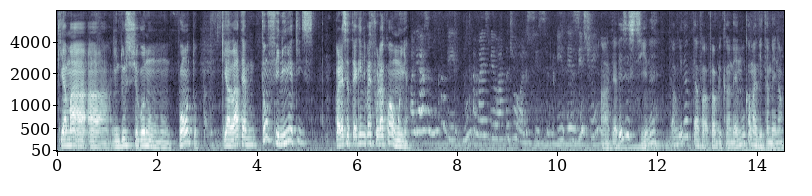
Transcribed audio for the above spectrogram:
que a, a- a indústria chegou num, num ponto que a lata é tão fininha que parece até que a gente vai furar com a unha. Aliás, eu nunca vi, nunca mais vi lata de óleo, Cícero. Existe ainda? Ah, deve existir, né? Alguém deve estar fa- fabricando aí. Nunca mais vi também, não.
